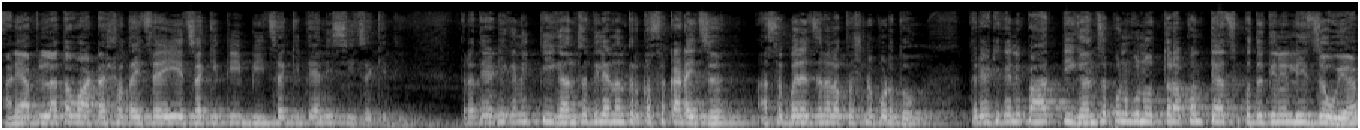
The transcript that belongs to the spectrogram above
आणि आपल्याला आता वाटा शोधायचा आहे एचा किती बीचा किती आणि सीचा किती. तर आता या ठिकाणी तिघांचं दिल्यानंतर कसं काढायचं असं बऱ्याच जणाला प्रश्न पडतो. तर या ठिकाणी पहा तिघांचं पण गुणोत्तर आपण त्याच पद्धतीने लिहित जाऊया.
